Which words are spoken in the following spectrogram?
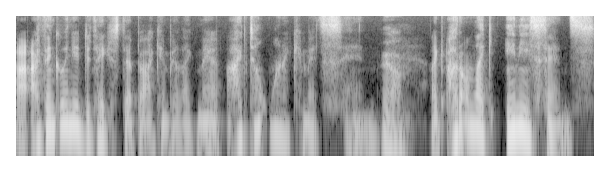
I, I think we need to take a step back and be like, man, I don't want to commit sin. Yeah. Like I don't like any sins,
